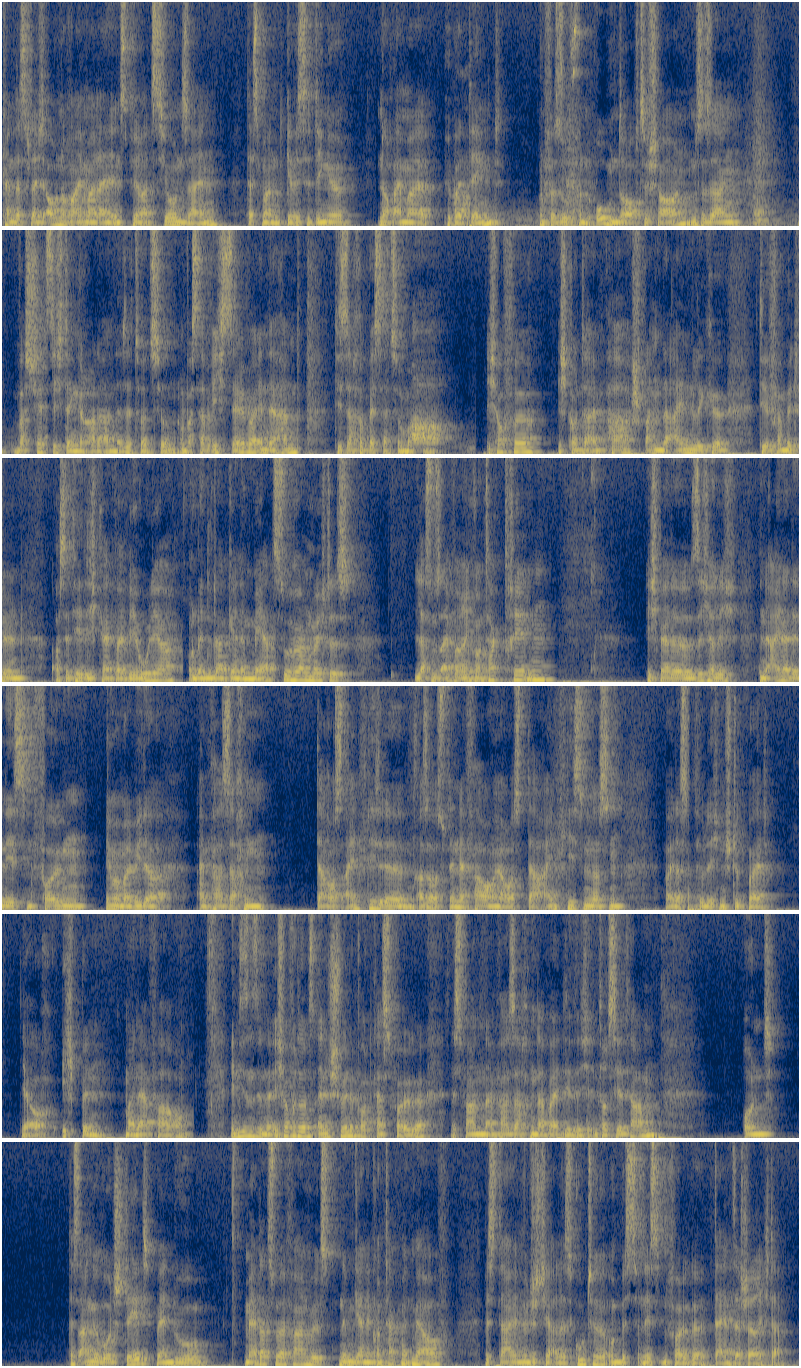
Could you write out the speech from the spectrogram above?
kann das vielleicht auch noch einmal eine Inspiration sein, dass man gewisse Dinge noch einmal überdenkt und versucht von oben drauf zu schauen und zu sagen, was schätze ich denn gerade an der Situation und was habe ich selber in der Hand, die Sache besser zu machen. Ich hoffe, ich konnte ein paar spannende Einblicke dir vermitteln aus der Tätigkeit bei Veolia. Und wenn du da gerne mehr zuhören möchtest, lass uns einfach in Kontakt treten. Ich werde sicherlich in einer der nächsten Folgen immer mal wieder ein paar Sachen daraus einfließen, äh, also aus den Erfahrungen heraus da einfließen lassen, weil das natürlich ein Stück weit ja auch ich bin, meine Erfahrung. In diesem Sinne, ich hoffe, du hattest eine schöne Podcast-Folge. Es waren ein paar Sachen dabei, die dich interessiert haben. Und das Angebot steht. Wenn du mehr dazu erfahren willst, nimm gerne Kontakt mit mir auf. Bis dahin wünsche ich dir alles Gute und bis zur nächsten Folge. Dein Sascha Richter.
